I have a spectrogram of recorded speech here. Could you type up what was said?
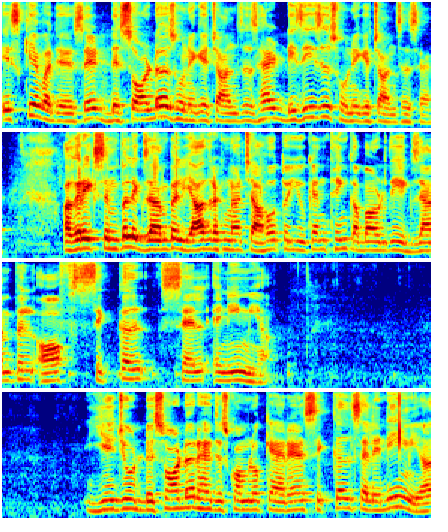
इसके वजह से डिसऑर्डर्स होने के चांसेस है डिजीजेस होने के चांसेस है। अगर एक सिंपल एग्ज़ाम्पल याद रखना चाहो तो you can think about the example of sickle cell anaemia ये जो डिसऑर्डर है जिसको हम लोग कह रहे हैं sickle cell anaemia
